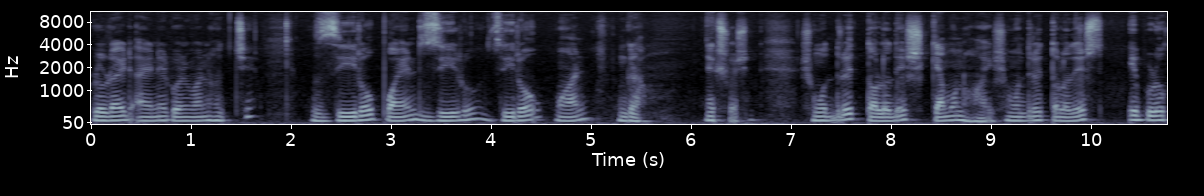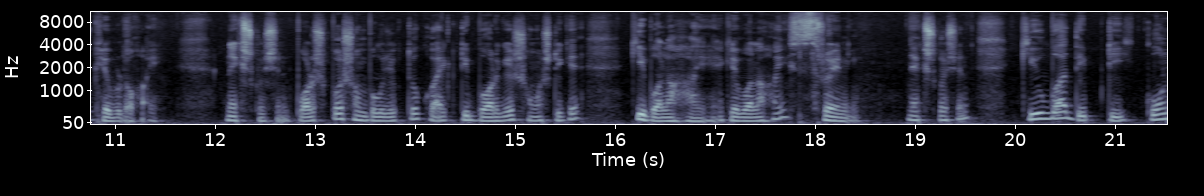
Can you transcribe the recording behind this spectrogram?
ফ্লোরাইড আয়নের পরিমাণ হচ্ছে zero point zero zero one gram next question সমুদ্রের তলদেশ কেমন হয়? সমুদ্রের তলদেশ এবড়ো খেবড়ো হয়। নেক্সট কোয়েশ্চেন পরস্পর সম্পর্কযুক্ত কয়েকটি বর্গের সমষ্টিকে কি বলা হয়? একে বলা হয় শ্রেণি। নেক্সট কোয়েশ্চেন কিউবা দ্বীপটি কোন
